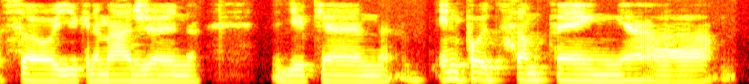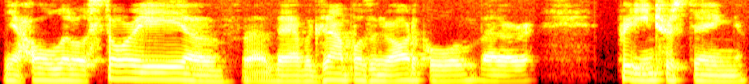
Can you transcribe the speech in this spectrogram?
So you can imagine you can input something, uh, a whole little story of, uh, they have examples in the article that are pretty interesting.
